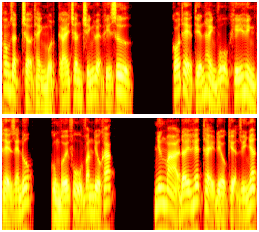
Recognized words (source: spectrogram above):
phong giật trở thành một cái chân chính luyện khí sư, có thể tiến hành vũ khí hình thể gen đúc, cùng với phủ văn điêu khắc. Nhưng mà đây hết thể điều kiện duy nhất,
